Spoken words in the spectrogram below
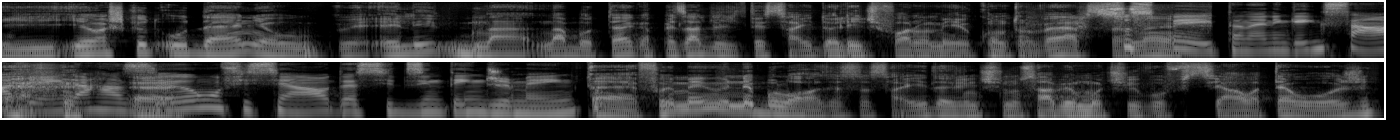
E eu acho que o Daniel, ele na, na botega, apesar de ele ter saído ali de forma meio controversa, né? suspeita, né? Ninguém sabe ainda a razão oficial desse desentendimento. É, foi meio nebulosa essa saída, a gente não sabe o motivo oficial até hoje.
